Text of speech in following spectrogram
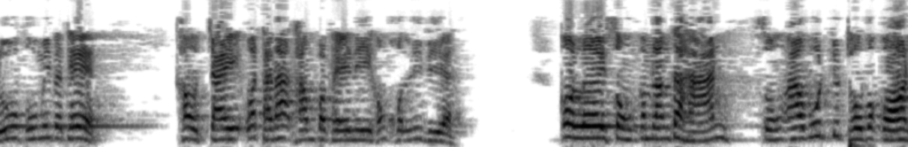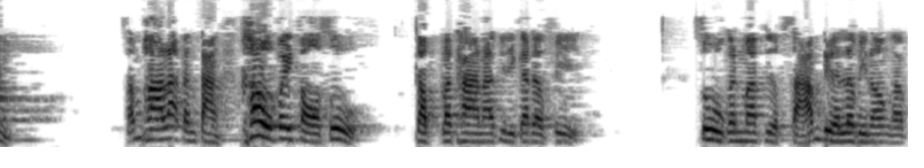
รู้ภูมิประเทศ เข้าใจวัฒนธรรมประเพณีของคนลิเบีย ก็เลยส่งกำลังทหาร ส่งอาวุธยุโทโธปกรณ์ สัมภาระต่างๆ เข้าไปต่อสู้กับประธานาธิบดีกาดาฟีสู้กันมาเกือบสามเดือนแล้วพี่น้องครับ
